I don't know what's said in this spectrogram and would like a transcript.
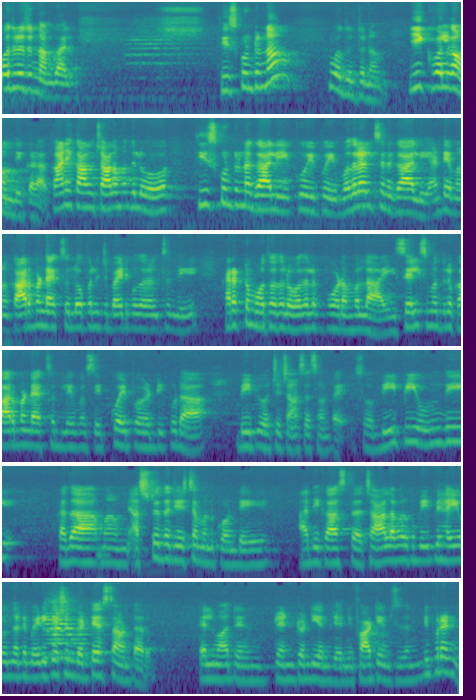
వదులుతున్నాం గాలి. తీసుకుంటున్నాం వదులుతున్నాం. ఈక్వల్గా ఉంది ఇక్కడ. కానీ కాలం చాలా మందిలో తీసుకుంటున్న గాలి ఎక్కువైపోయి వదలాల్సిన గాలి అంటే మనం కార్బన్ డైఆక్సైడ్ లోపల నుంచి బయటకు వదలాల్సింది కరెక్ట్ మోతాదులో వదలకపోవడం వల్ల ఈ సెల్స్ మధ్యలో కార్బన్ డైఆక్సైడ్ లెవెల్స్ ఎక్కువైపోయి కూడా బీపీ వచ్చే ఛాన్సెస్ ఉంటాయి. సో బీపీ ఉంది కదా మనం అశ్రద్ధ చేసామనుకోండి అది కాస్త చాలా వరకు బీపీ హై ఉందంటే మెడికేషన్ పెట్టేస్తూ ఉంటారు. Telma ten ten twenty MG అని ఫార్టీ ఎంసీ అని different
